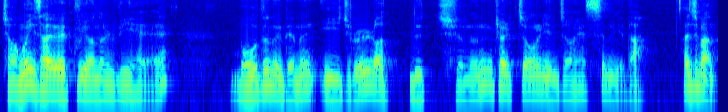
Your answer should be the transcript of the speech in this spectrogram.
정의사회 구현을 위해 모든 의대는 2주를 늦추는 결정을 인정했습니다. 하지만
